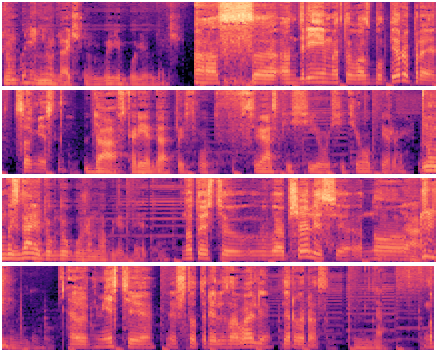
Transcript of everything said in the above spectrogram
Ну, были неудачные, были более удачные. А с Андреем это у вас был первый проект совместный? Да, скорее да. То есть вот в связке SEO, CTO первый. Ну, мы знали друг друга уже много лет до этого. Ну, то есть э, вы общались, э, но да, да. вместе что-то реализовали первый раз? Да. Ну,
